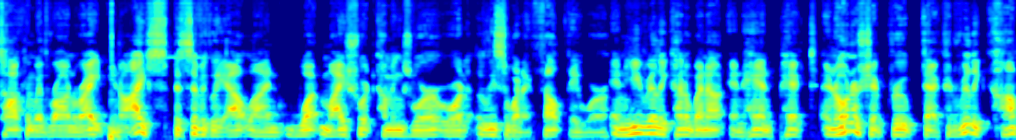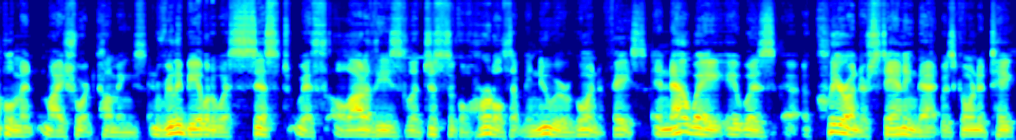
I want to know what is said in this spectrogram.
talking with Ron Wright, you know, I specifically outlined what my shortcomings were, or at least what I felt they were. And he really kind of went out and handpicked an ownership group that could really complement my shortcomings and really be able to assist with a lot of these logistical hurdles that we knew we were going to face. And that way, it was a clear understanding that was going to take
